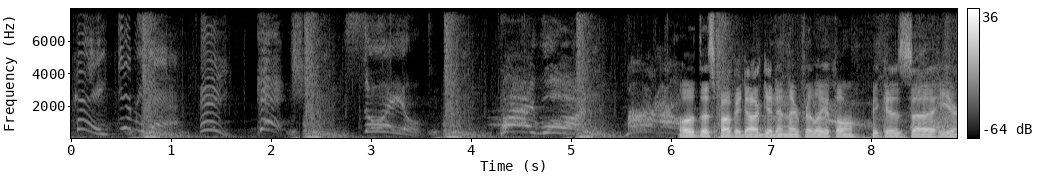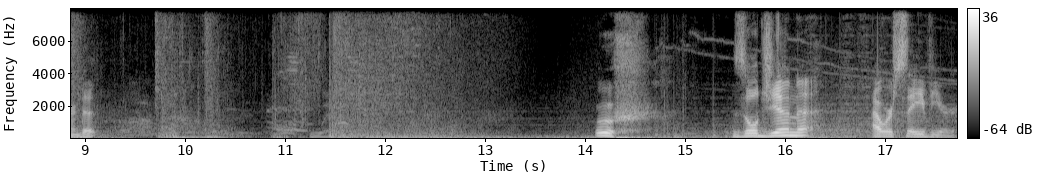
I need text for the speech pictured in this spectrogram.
Hey, give me that! Hey, catch! Soiled! Buy one! I'll let this puppy dog get in there for lethal because uh, he earned it. Oof. Zul'jin, our savior.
